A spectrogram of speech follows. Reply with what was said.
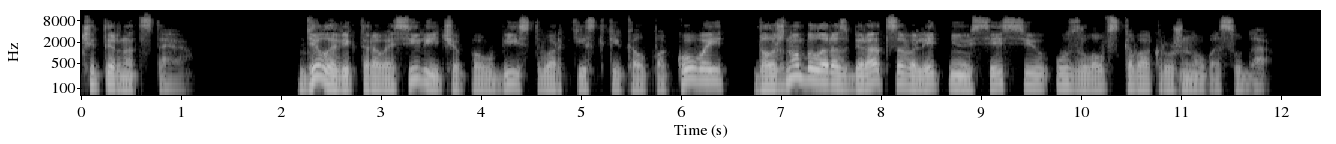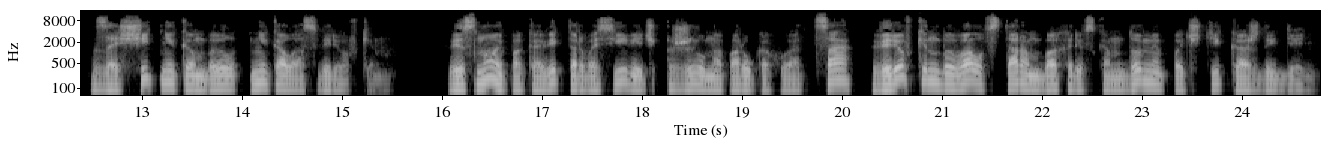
14. Дело Виктора Васильевича по убийству артистки Колпаковой должно было разбираться в летнюю сессию Узловского окружного суда. Защитником был Николас Веревкин. Весной, пока Виктор Васильевич жил на поруках у отца, Веревкин бывал в старом Бахаревском доме почти каждый день.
